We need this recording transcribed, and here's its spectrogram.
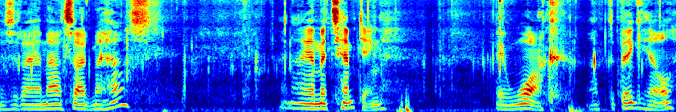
is that I am outside my house and I am attempting a walk up the big hill.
